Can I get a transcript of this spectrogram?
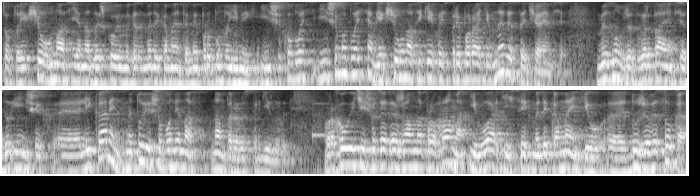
Тобто, якщо у нас є надлишкові меди- медикаменти, ми пропонуємо їх інших область, іншим областям. Якщо у нас якихось препаратів не вистачаємося, ми знову вже звертаємося до інших е, лікарень з метою, щоб вони нас нам перерозподілили. Враховуючи, що це державна програма і вартість цих медикаментів е, дуже висока,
